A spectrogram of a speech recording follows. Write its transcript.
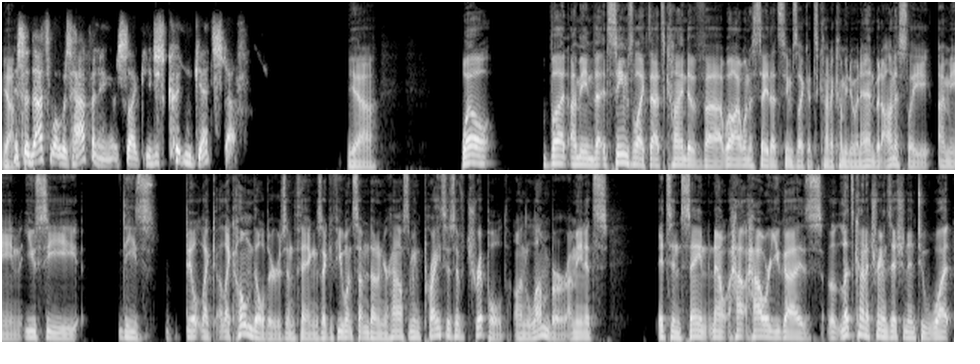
Yeah. And so that's what was happening. It was like you just couldn't get stuff. Yeah. Well, but I mean, that, it seems like that's kind of, uh, well, I want to say that seems like it's kind of coming to an end. But honestly, I mean, you see these built like like home builders and things. Like if you want something done on your house, I mean, prices have tripled on lumber. I mean, it's it's insane. Now, how how are you guys? Let's kind of transition into what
